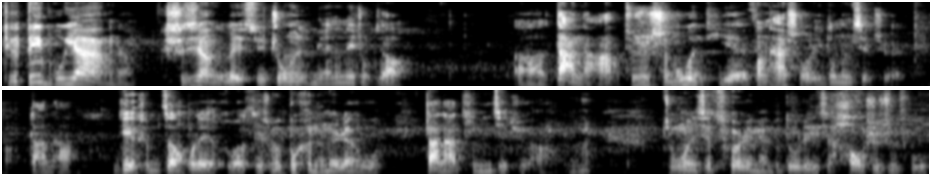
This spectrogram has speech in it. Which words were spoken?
这个 d e e p o y a 呢，实际上就类似于中文里面的那种叫啊大拿，就是什么问题放他手里都能解决啊。大拿，你给什么脏活累活，给什么不可能的任务，大拿替你解决啊。嗯。中国那些村里面不都是一些好事之徒，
